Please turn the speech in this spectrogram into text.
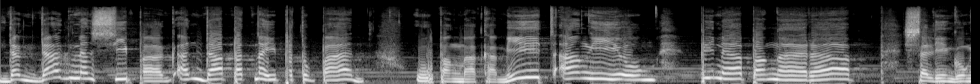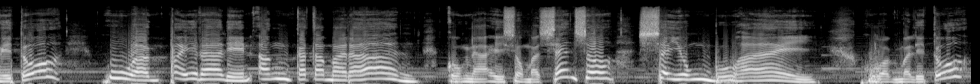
Dagdag ng sipag ang dapat na ipatupad upang makamit ang iyong pinapangarap. Sa linggong ito, huwag pairalin ang katamaran kung nais umasenso sa iyong buhay. Huwag malito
